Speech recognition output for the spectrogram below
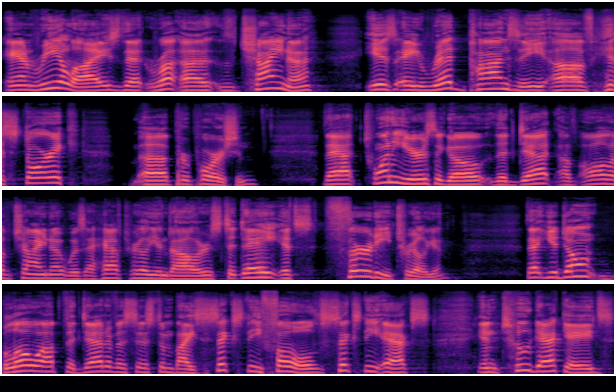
and realize that uh, China is a red Ponzi of historic uh, proportion. That 20 years ago, the debt of all of China was a half trillion dollars. Today, it's 30 trillion. That you don't blow up the debt of a system by 60 fold, 60x, in two decades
